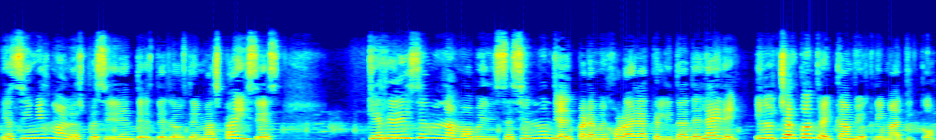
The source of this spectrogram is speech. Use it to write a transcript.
y asimismo a los presidentes de los demás países que realicen una movilización mundial para mejorar la calidad del aire y luchar contra el cambio climático.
